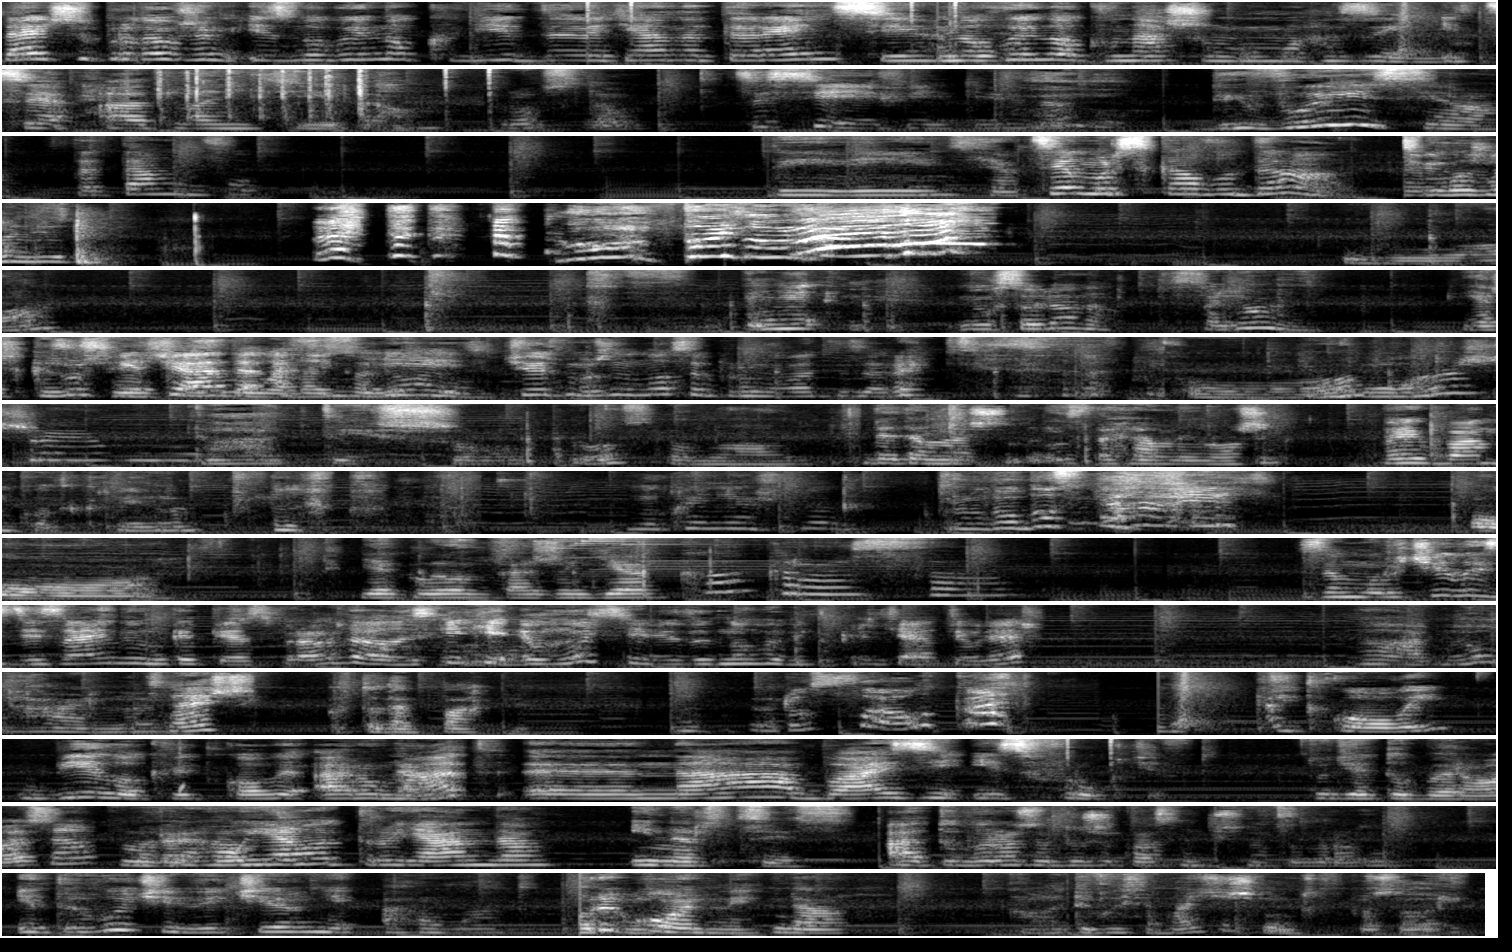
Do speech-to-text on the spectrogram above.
Далі продовжуємо із новинок від Яна Теренсі. Новинок в нашому магазині. І це Атлантіда. Просто. Це сейф якийсь, да? Дивися! Та там в- Дивіться. це морська вода. Це можна ліз... О, Ну, солена. солене. Я ж кажу, що я Дівчата, чекала на солене. офігеть. Чуєш, можна носа промивати зараз. О, Боже. та ти що? Просто вау. Де там наш інстаграмний ножик? Дай банку відкрила. Ну, звісно, труднодоступний. О, як Леон каже, яка краса. Заморочились дизайном капець, правда? Але скільки емоцій від одного відкриття, ти уявляєш? Гарно. Гарно. Знаєш, хто так пахне? Русалка. Квітковий, білоквітковий аромат е, на базі із фруктів. Тут є тубероза, маракуя троянда. і нарцис. А тубероза дуже класно пішна тубероза. Інтригуючий вечірній аромат. Прикольний. Да. О, дивися, бачиш, він тут прозорий.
